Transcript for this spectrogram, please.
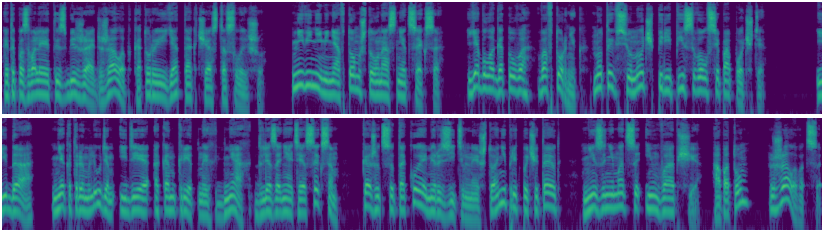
Это позволяет избежать жалоб, которые я так часто слышу. Не вини меня в том, что у нас нет секса. Я была готова во вторник, но ты всю ночь переписывался по почте. И да, некоторым людям идея о конкретных днях для занятия сексом кажется такой омерзительной, что они предпочитают не заниматься им вообще, а потом жаловаться.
